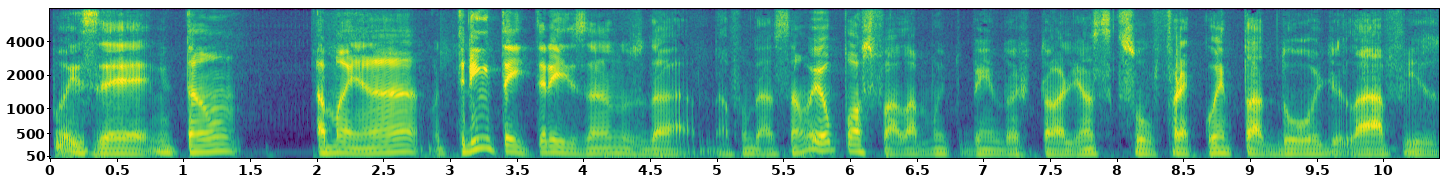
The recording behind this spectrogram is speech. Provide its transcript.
Pois é, então, amanhã, 33 anos da, da fundação, eu posso falar muito bem do Hospital Aliança, que sou frequentador de lá, fiz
